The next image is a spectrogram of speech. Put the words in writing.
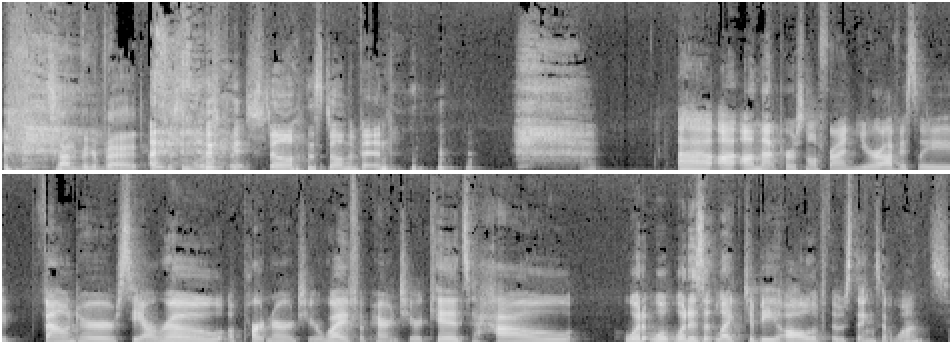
it's not a bigger bed, just more space. still still in the bin. uh, on, on that personal front, you're obviously founder, CRO, a partner to your wife, a parent to your kids. How what what, what is it like to be all of those things at once?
